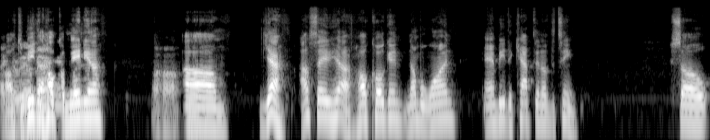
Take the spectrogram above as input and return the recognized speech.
Like uh, to be American? the Hulkamania. Uh-huh. Um yeah, I'll say, yeah, Hulk Hogan, number one, and be the captain of the team. So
